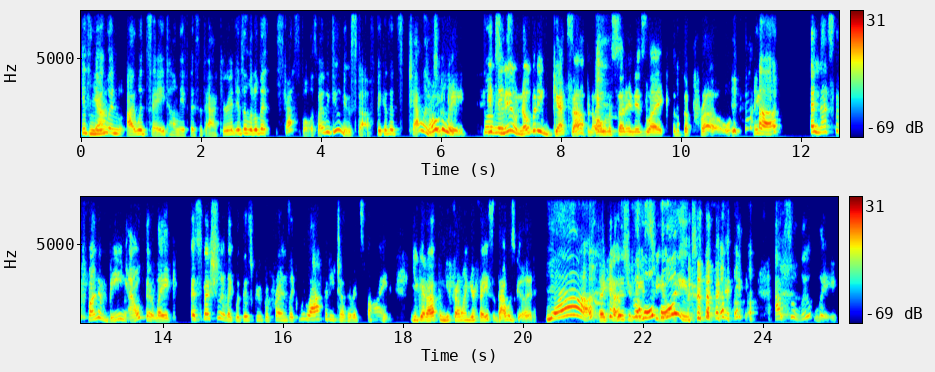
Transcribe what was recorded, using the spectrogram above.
is yeah. new and I would say, tell me if this is accurate, is a little bit stressful. It's why we do new stuff because it's challenging. Totally. So it's it makes... new. Nobody gets up and all of a sudden is like the pro. Yeah. Like, and that's the fun of being out there. Like especially like with this group of friends, like we laugh at each other. It's fine. You get up and you fell on your face. That was good. Yeah. Like how does your the face whole feel? point. Absolutely.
